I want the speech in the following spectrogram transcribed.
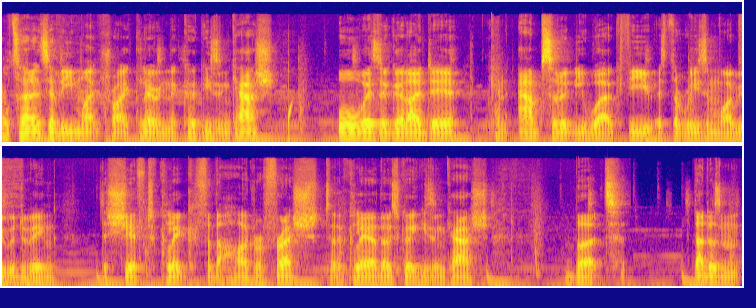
Alternatively, you might try clearing the cookies and cache. Always a good idea, can absolutely work for you. It's the reason why we were doing the shift click for the hard refresh to clear those cookies and cache, but that doesn't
